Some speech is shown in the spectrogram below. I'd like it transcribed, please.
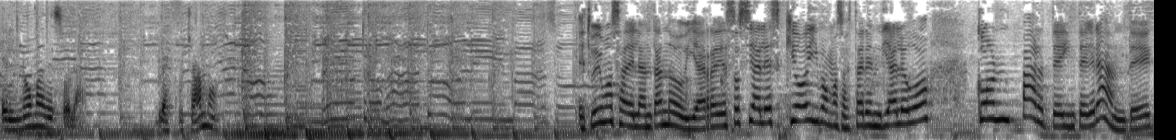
el nómade solar. ¿La escuchamos? Estuvimos adelantando vía redes sociales que hoy vamos a estar en diálogo con parte integrante,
